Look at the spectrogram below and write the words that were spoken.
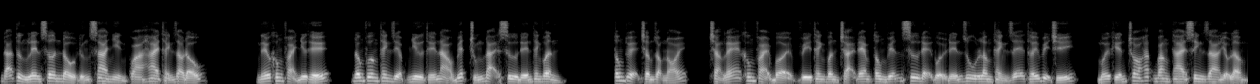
đã từng lên sơn đầu đứng xa nhìn qua hai thánh giao đấu. Nếu không phải như thế, đông phương thanh diệp như thế nào biết chúng đại sư đến thanh vân? Tông tuệ trầm giọng nói, chẳng lẽ không phải bởi vì thanh vân trại đem tông viễn sư đệ đuổi đến du lâm thành dễ thấy vị trí, mới khiến cho hắc băng thai sinh ra hiểu lầm?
